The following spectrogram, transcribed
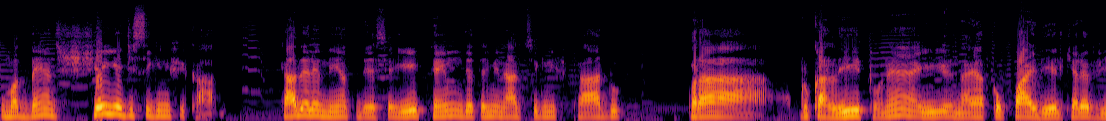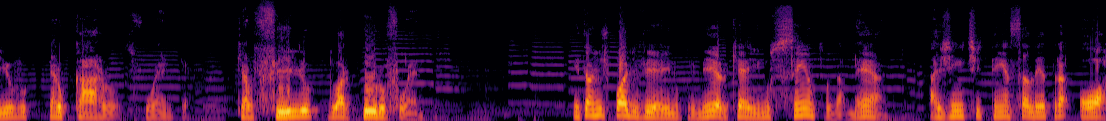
uma band cheia de significado. Cada elemento desse aí tem um determinado significado para o Carlito, né? E na época o pai dele, que era vivo, era o Carlos Fuente, que é o filho do Arturo Fuente. Então a gente pode ver aí no primeiro, que aí no centro da band, a gente tem essa letra O,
